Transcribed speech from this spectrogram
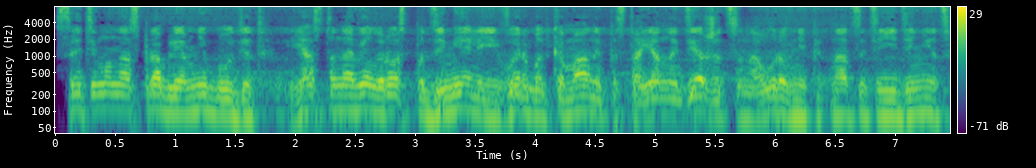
С этим у нас проблем не будет. Я остановил рост подземелья и выработка маны постоянно держится на уровне 15 единиц.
